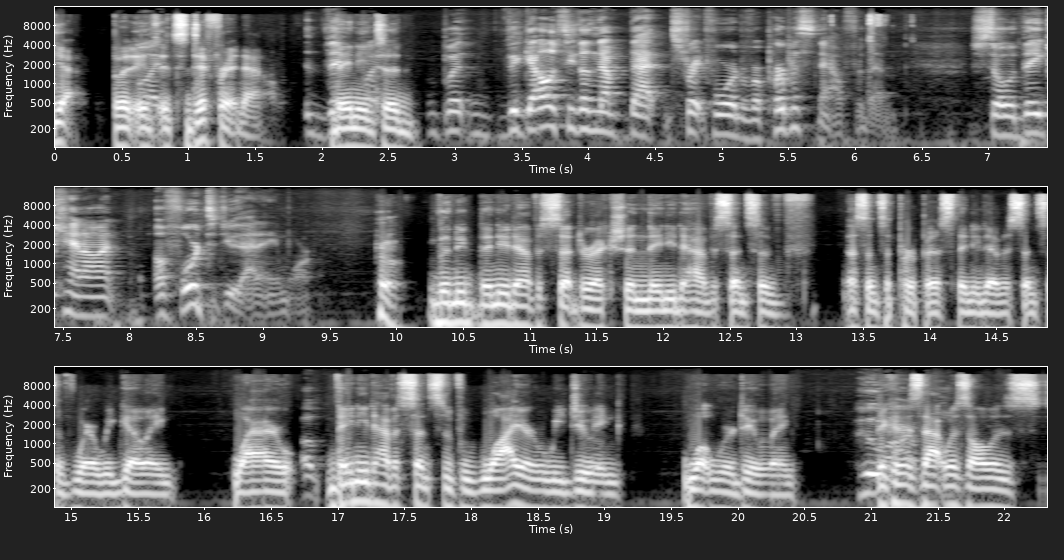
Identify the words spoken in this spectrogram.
Yeah, but, but it's, it's different now. They, they need but, to. But the galaxy doesn't have that straightforward of a purpose now for them, so they cannot afford to do that anymore. They need they need to have a set direction. They need to have a sense of a sense of purpose. They need to have a sense of where we're going. Why are they need to have a sense of why are we doing what we're doing? Who because that was always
